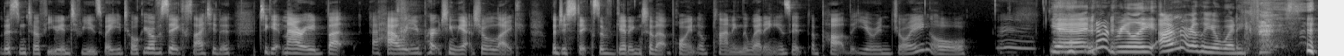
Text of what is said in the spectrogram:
Listen to a few interviews where you talk. You're obviously excited to get married, but how are you approaching the actual like logistics of getting to that point of planning the wedding? Is it a part that you're enjoying, or yeah, not really. I'm not really a wedding person.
